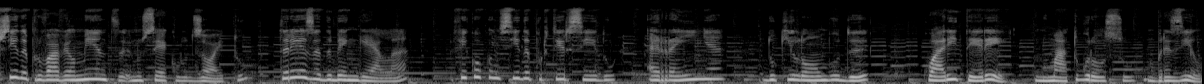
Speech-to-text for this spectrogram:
Nascida provavelmente no século XVIII, Teresa de Benguela ficou conhecida por ter sido a rainha do quilombo de Quariterê, no Mato Grosso, no Brasil,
